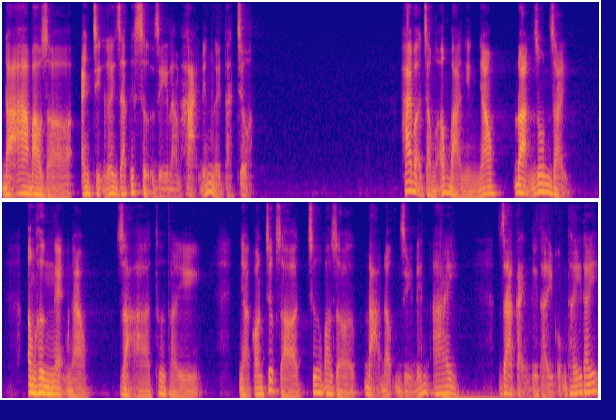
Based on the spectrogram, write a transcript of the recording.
Đã bao giờ anh chị gây ra cái sự gì làm hại đến người ta chưa? Hai vợ chồng ông bà nhìn nhau, đoạn rôn rẩy. Ông Hưng nghẹn ngào. Dạ thưa thầy, nhà con trước giờ chưa bao giờ đả động gì đến ai. Gia cảnh thì thầy cũng thấy đấy.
